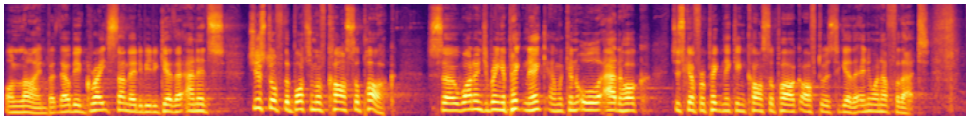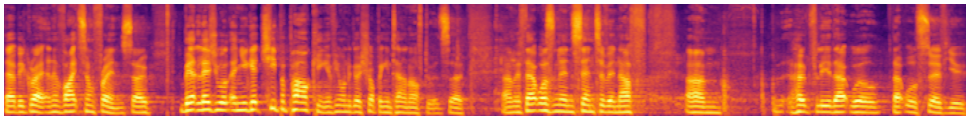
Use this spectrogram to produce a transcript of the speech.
online. But that'll be a great Sunday to be together, and it's just off the bottom of Castle Park. So why don't you bring a picnic and we can all ad hoc just go for a picnic in Castle Park afterwards together. Anyone up for that? That would be great. And invite some friends. So be at leisure, and you get cheaper parking if you want to go shopping in town afterwards. So um, if that wasn't incentive enough, um, hopefully that will, that will serve you.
